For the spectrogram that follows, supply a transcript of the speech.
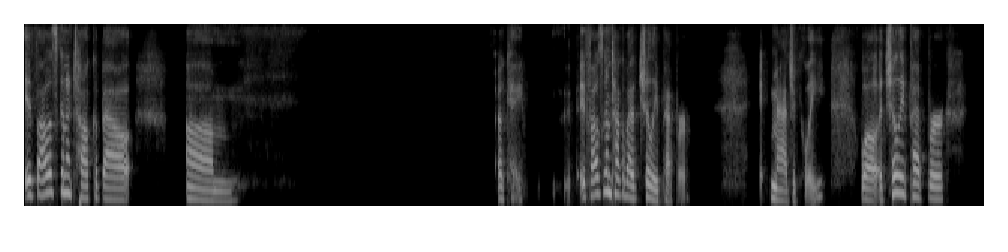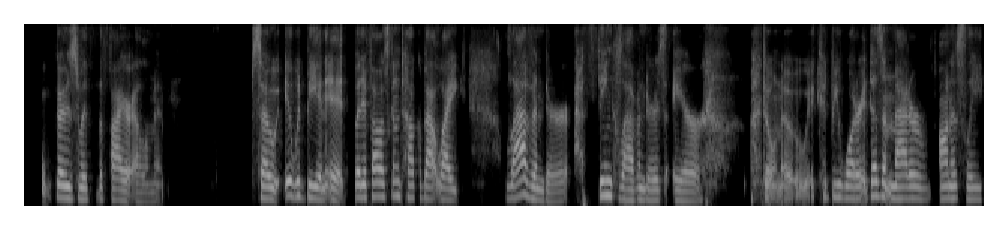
If I was going to talk about, um, okay, if I was going to talk about a chili pepper magically, well, a chili pepper goes with the fire element. So it would be an it. But if I was going to talk about like lavender, I think lavender is air. I don't know. It could be water. It doesn't matter, honestly.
